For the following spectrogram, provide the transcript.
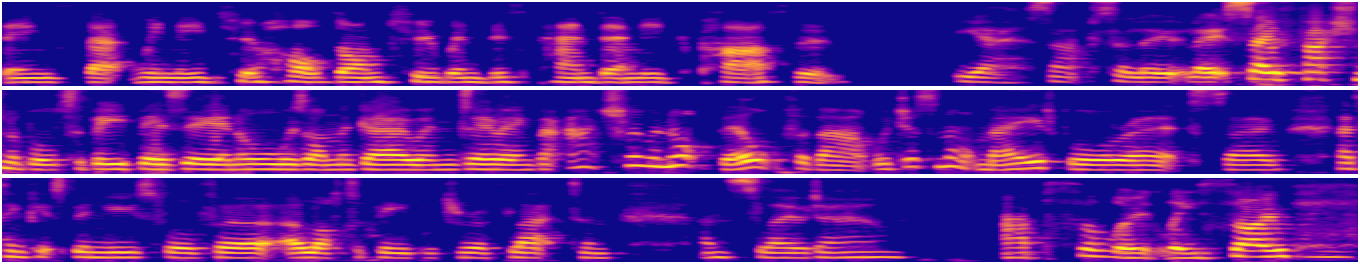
things that we need to hold on to when this pandemic passes. Yes, absolutely. It's so fashionable to be busy and always on the go and doing, but actually, we're not built for that. We're just not made for it. So I think it's been useful for a lot of people to reflect and, and slow down. Absolutely. So mm.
